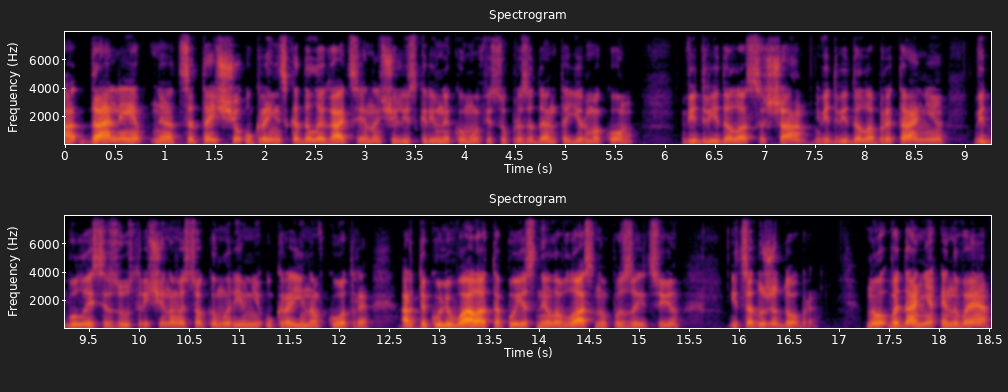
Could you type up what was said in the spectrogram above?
А далі е, це те, що українська делегація на чолі з керівником офісу президента Єрмаком відвідала США, відвідала Британію. Відбулися зустрічі на високому рівні. Україна вкотре артикулювала та пояснила власну позицію, і це дуже добре. Ну, видання НВ, е,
